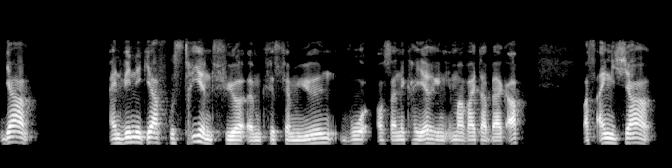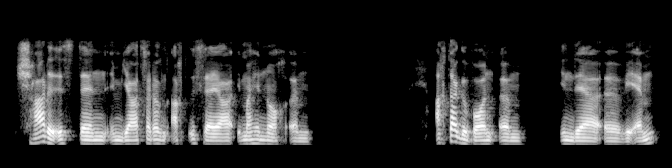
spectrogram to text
Ja, ein wenig ja frustrierend für ähm, Chris Vermeulen, wo auch seine Karriere ging immer weiter bergab, was eigentlich ja schade ist, denn im Jahr 2008 ist er ja immerhin noch ähm, Achter geworden ähm, in der äh, WM.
